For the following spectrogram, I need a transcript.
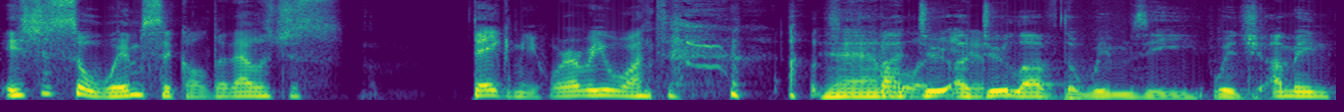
it's just so whimsical that I was just take me wherever you want. I'll Yeah, and I do I do love the whimsy, which I mean,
